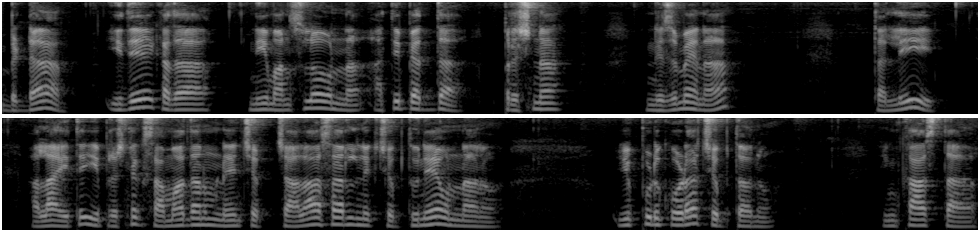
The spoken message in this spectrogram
బిడ్డ ఇదే కదా నీ మనసులో ఉన్న అతిపెద్ద ప్రశ్న. నిజమేనా? తల్లి అలా అయితే ఈ ప్రశ్నకు సమాధానం నేను చెప్ చాలాసార్లు నీకు చెప్తూనే ఉన్నాను. ఇప్పుడు కూడా చెప్తాను. ఇంకాస్త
